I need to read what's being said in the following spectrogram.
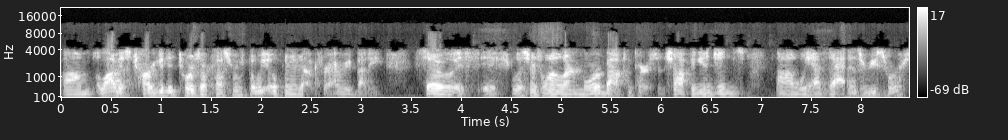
Um, a lot of it's targeted towards our customers, but we open it up for everybody. So if, if listeners want to learn more about comparison shopping engines, uh, we have that as a resource.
